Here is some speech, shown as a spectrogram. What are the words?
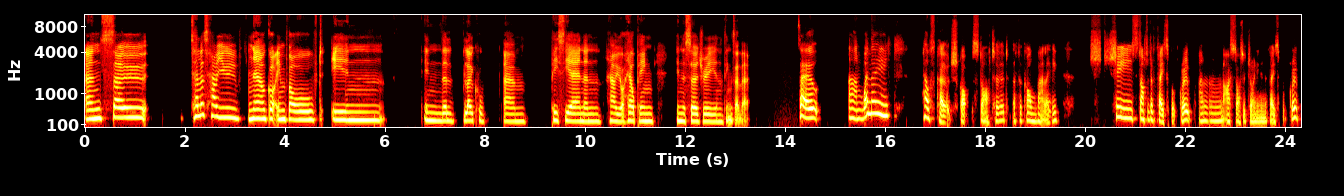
And so tell us how you've now got involved in in the local um, PCN and how you're helping in the surgery and things like that. So um, when the health coach got started at Colne Valley, she started a Facebook group and I started joining in the Facebook group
